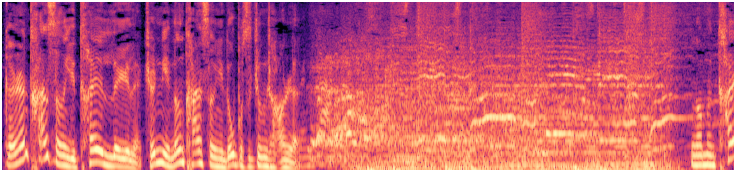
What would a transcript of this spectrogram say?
跟人谈生意太累了，真的能谈生意都不是正常人。我们太，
